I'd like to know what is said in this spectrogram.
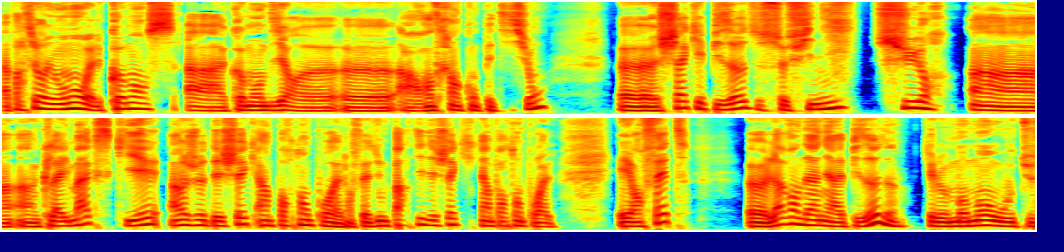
À partir du moment où elle commence à, comment dire, euh, euh, à rentrer en compétition, euh, chaque épisode se finit sur un, un climax qui est un jeu d'échecs important pour elle. En fait, une partie d'échecs qui est important pour elle. Et en fait, euh, l'avant-dernier épisode, qui est le moment où, tu,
